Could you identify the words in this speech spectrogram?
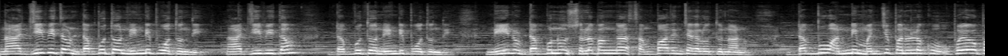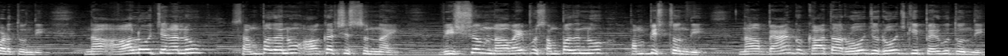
నా జీవితం డబ్బుతో నిండిపోతుంది. నా జీవితం డబ్బుతో నిండిపోతుంది. నేను డబ్బును సులభంగా సంపాదించగలుగుతున్నాను. డబ్బు అన్ని మంచి పనులకు ఉపయోగపడుతుంది. నా ఆలోచనలు సంపదను ఆకర్షిస్తున్నాయి. విశ్వం నా వైపు సంపదను పంపిస్తుంది. నా బ్యాంకు ఖాతా రోజు రోజుకి పెరుగుతుంది.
